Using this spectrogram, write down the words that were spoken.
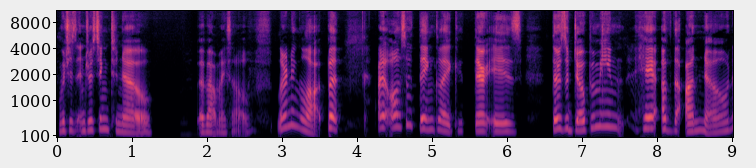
Which is interesting to know about myself. Learning a lot. But I also think like there is there's a dopamine hit of the unknown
